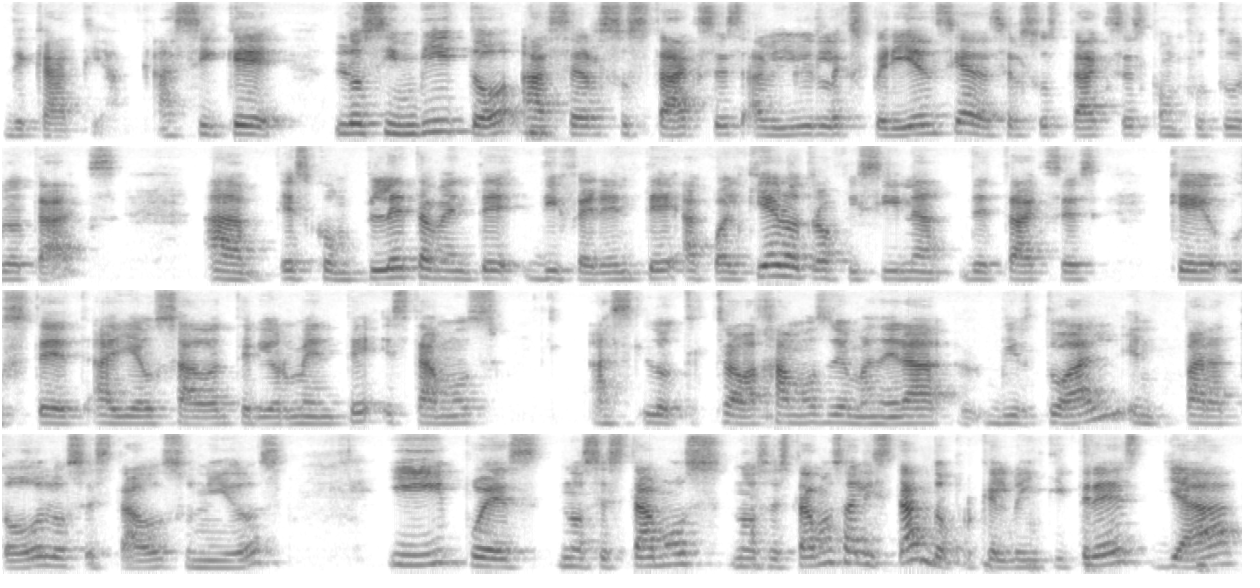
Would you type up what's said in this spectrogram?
de Katia. Así que los invito a hacer sus taxes, a vivir la experiencia de hacer sus taxes con Futuro Tax. Ah, es completamente diferente a cualquier otra oficina de taxes que usted haya usado anteriormente. Estamos, lo trabajamos de manera virtual para todos los Estados Unidos y pues nos estamos, nos estamos alistando porque el 23 ya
